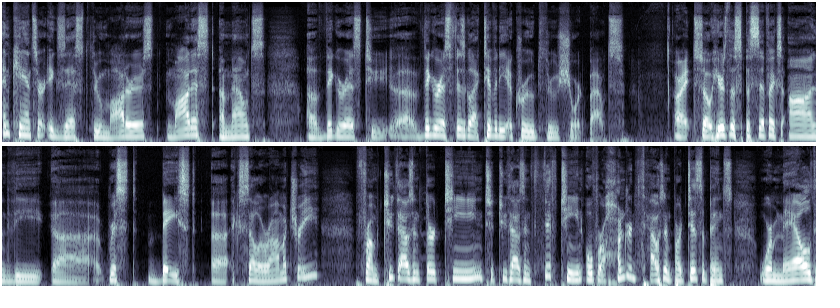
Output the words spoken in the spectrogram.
and cancer exist through modest, modest amounts of vigorous to uh, vigorous physical activity accrued through short bouts. All right, so here's the specifics on the uh, wrist-based uh, accelerometry. From 2013 to 2015, over 100,000 participants were mailed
